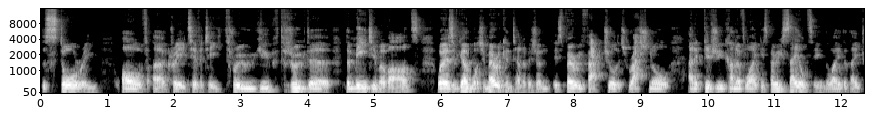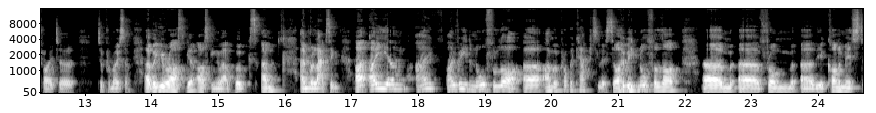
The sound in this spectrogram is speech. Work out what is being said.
the story of uh, creativity through you through the the medium of arts. Whereas if you go and watch American television, it's very factual, it's rational, and it gives you kind of like it's very salesy in the way that they try to to promote stuff. Uh, but you were asking asking about books um, and relaxing. I I, um, I I read an awful lot. Uh, I'm a proper capitalist, so I read an awful lot um, uh, from uh, the Economist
